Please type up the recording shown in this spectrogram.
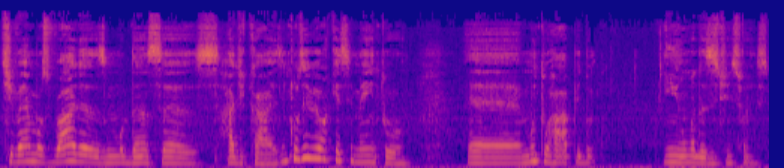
tivemos várias mudanças radicais, inclusive o aquecimento é, muito rápido em uma das extinções.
